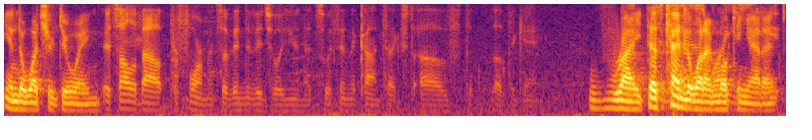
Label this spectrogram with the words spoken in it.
into what you're doing. It's all about performance of individual units within the context of the, of the game. Right. That's kind That of what I'm why you looking at it.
